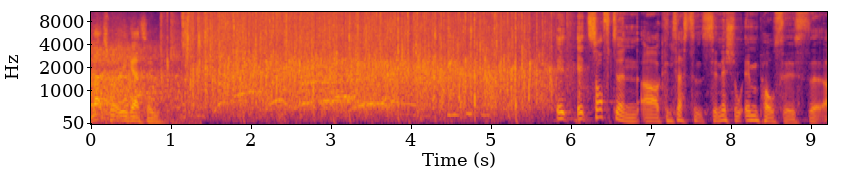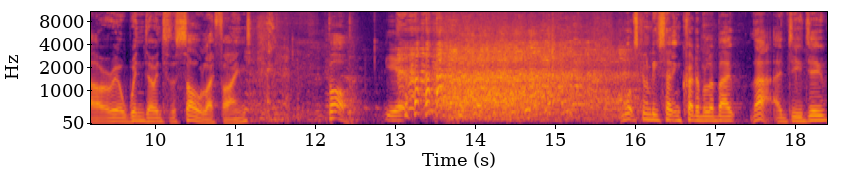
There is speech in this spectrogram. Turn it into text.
that's what you're getting. It, it's often our contestants' initial impulses that are a real window into the soul, I find. Bob. Yeah. What's going to be so incredible about that? Uh, Do you do,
